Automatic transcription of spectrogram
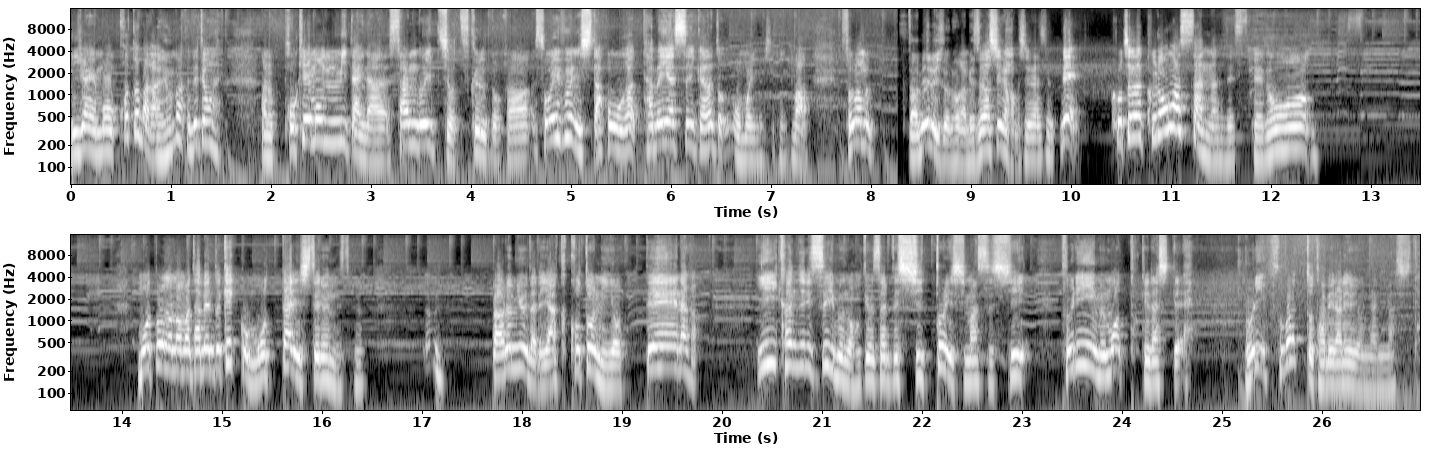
意外もう言葉がうまく出てこない。あの、ポケモンみたいなサンドイッチを作るとか、そういう風にした方が食べやすいかなと思いましたね。まあ、そのまま食べる人の方が珍しいのかもしれないですけど。で、こちらクロワッサンなんですけど、元のまま食べると結構もったりしてるんですけど、バルミューダで焼くことによって、なんか、いい感じに水分が補給されてしっとりしますし、クリームも溶け出して、よりふわっと食べられるようになりました。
